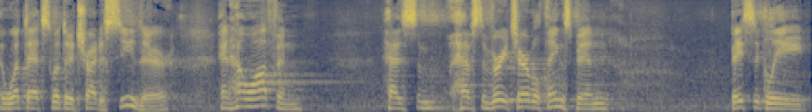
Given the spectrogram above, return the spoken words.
And what that's what they try to see there. And how often has some have some very terrible things been basically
